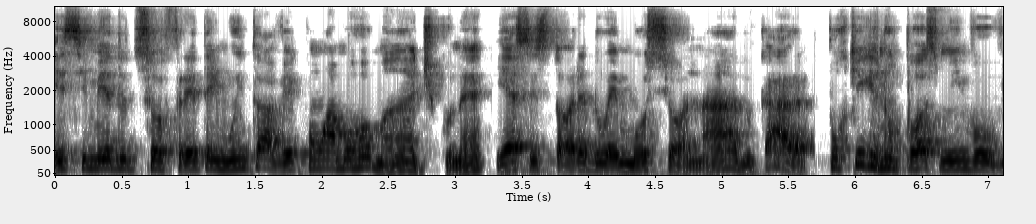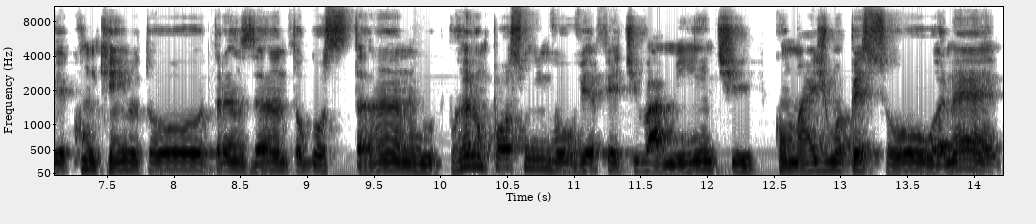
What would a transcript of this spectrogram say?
esse medo de sofrer tem muito a ver com o amor romântico, né? E essa história do emocionado, cara, por que eu não posso me envolver com quem eu tô transando, tô gostando? Por que eu não posso me envolver afetivamente com mais de uma pessoa, né?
